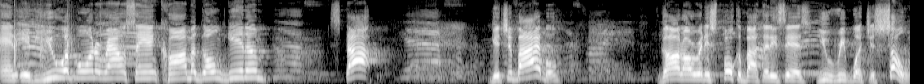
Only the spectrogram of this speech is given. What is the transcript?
And if you are going around saying karma gonna get them, stop. Get your Bible God already spoke about that. He says, You reap what you sow.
